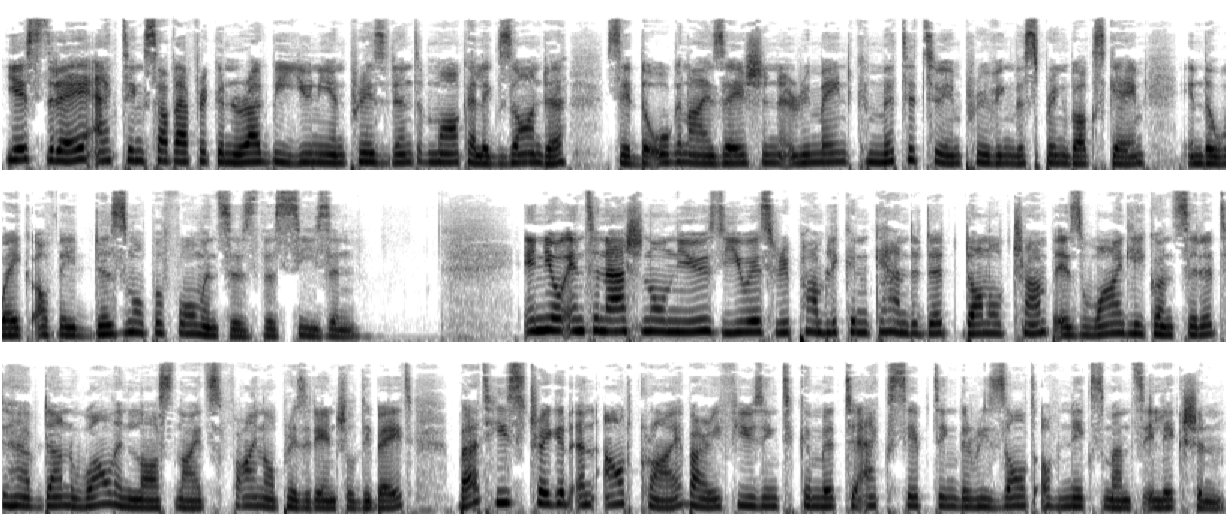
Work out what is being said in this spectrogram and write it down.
Yesterday, acting South African Rugby Union President Mark Alexander said the organization remained committed to improving the Springboks game in the wake of their dismal performances this season. In your international news, US Republican candidate Donald Trump is widely considered to have done well in last night's final presidential debate, but he's triggered an outcry by refusing to commit to accepting the result of next month's election.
